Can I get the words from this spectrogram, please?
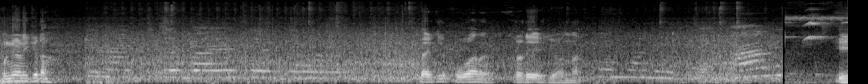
മുന്നേ കാണിക്കടാ. ബൈക്കിൽ പോവാന്ന് റെഡി ആക്കി വന്ന. ഈ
